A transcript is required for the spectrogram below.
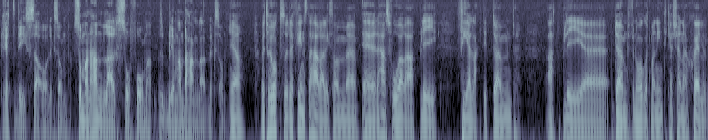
rättvisa och liksom som man handlar så får man, blir man behandlad liksom. Ja, och jag tror också det finns det här liksom, eh, eh, det här svåra att bli felaktigt dömd. Att bli dömd för något man inte kan känna, själv,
